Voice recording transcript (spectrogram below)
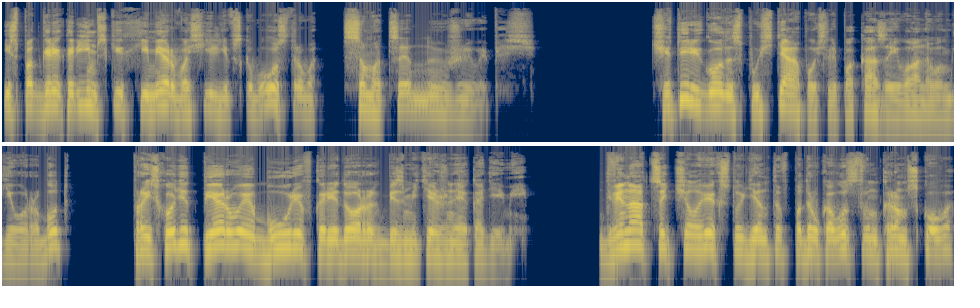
из-под греко-римских химер Васильевского острова самоценную живопись. Четыре года спустя после показа Ивановым его работ происходит первая буря в коридорах безмятежной академии. Двенадцать человек-студентов под руководством Крамского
